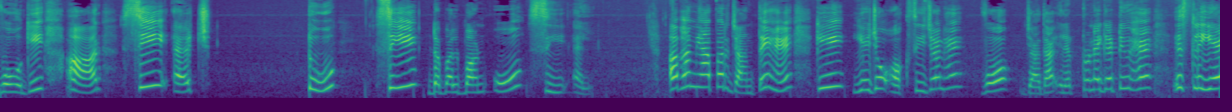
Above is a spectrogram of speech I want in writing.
वो होगी R C H two C double bond O C L अब हम यहाँ पर जानते हैं कि ये जो ऑक्सीजन है, वो ज़्यादा इलेक्ट्रोनेगेटिव है, इसलिए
